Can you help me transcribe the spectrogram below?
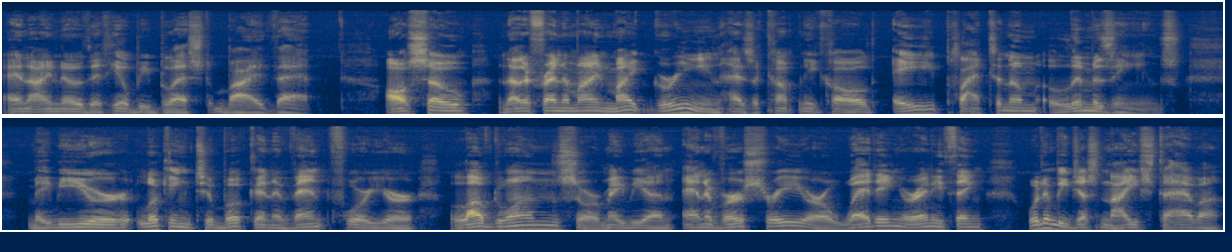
and I know that he'll be blessed by that. Also, another friend of mine, Mike Green, has a company called A Platinum Limousines. Maybe you're looking to book an event for your loved ones, or maybe an anniversary or a wedding or anything wouldn't it be just nice to have a,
